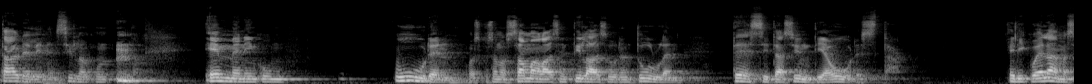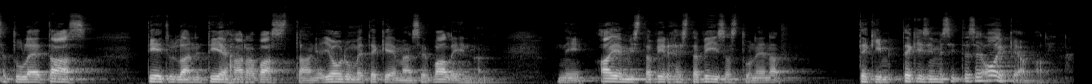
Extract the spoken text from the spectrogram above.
täydellinen silloin, kun emme niin kuin uuden, voisiko sanoa samanlaisen tilaisuuden tullen, tee sitä syntiä uudestaan. Eli kun elämässä tulee taas tietynlainen tiehara vastaan ja joudumme tekemään sen valinnan, niin aiemmista virheistä viisastuneena tekisimme sitten se oikean valinnan.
